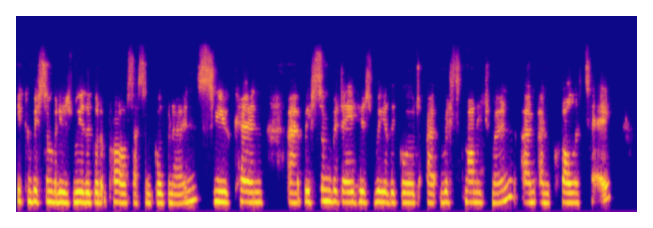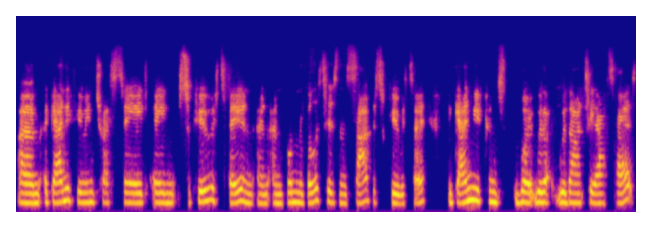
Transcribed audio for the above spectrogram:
You can be somebody who's really good at process and governance. You can uh, be somebody who's really good at risk management and, and quality um, again, if you're interested in security and, and, and vulnerabilities and cybersecurity, again, you can work with, with IT assets.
